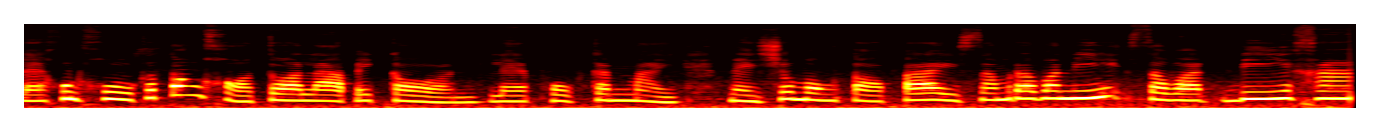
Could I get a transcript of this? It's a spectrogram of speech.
และคุณครูก็ต้องขอตัวลาไปก่อน และพบกันใหม่ในชั่วโมงต่อไปสำหรับวันนี้ สวัสดีค่ะ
